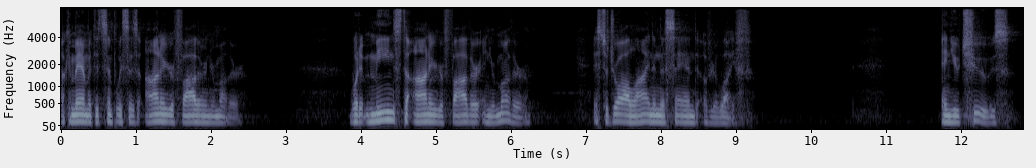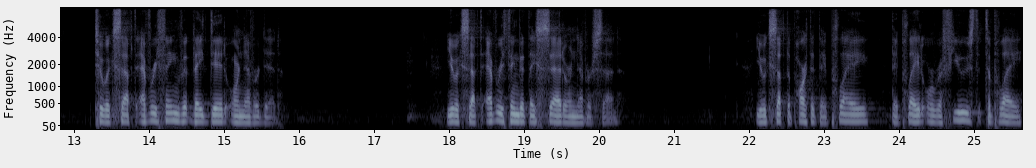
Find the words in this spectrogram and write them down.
a commandment that simply says, honor your father and your mother. What it means to honor your father and your mother is to draw a line in the sand of your life. And you choose to accept everything that they did or never did. You accept everything that they said or never said. You accept the part that they play, they played or refused to play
